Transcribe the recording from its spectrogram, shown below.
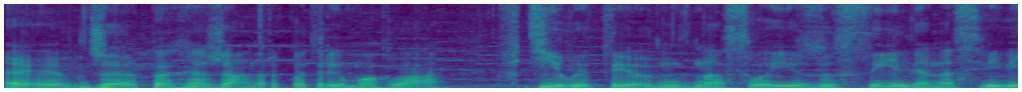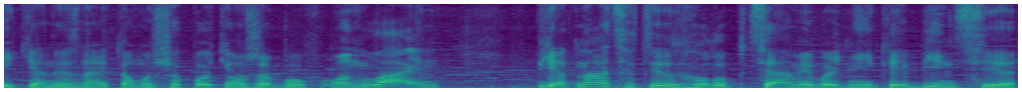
JRPG жанр, котрий могла втілити на свої зусилля, на свій вік, я не знаю, тому що потім вже був онлайн. 15 з голубцями в одній кабінці,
